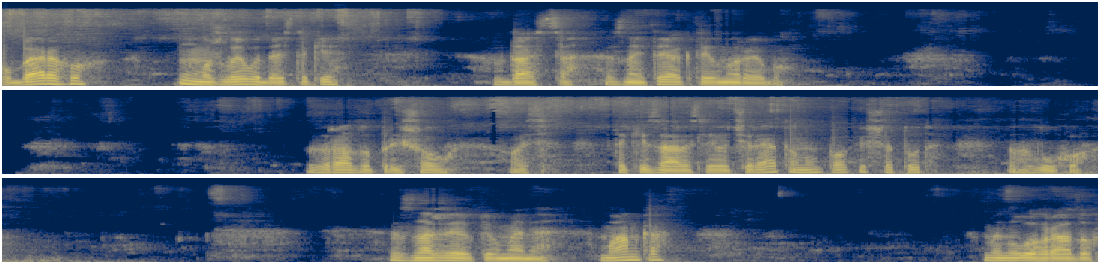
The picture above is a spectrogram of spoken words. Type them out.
по берегу. Ну, Можливо, десь таки вдасться знайти активну рибу. Зразу прийшов ось такі зарослі очерету, ну поки що тут глухо. З наживки в мене манка. Минулого разу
